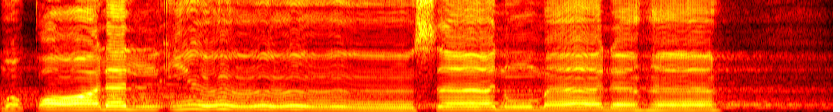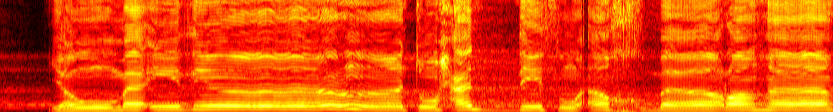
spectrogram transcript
وقال الإنسان ما لها يومئذ تحدث أخبارها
